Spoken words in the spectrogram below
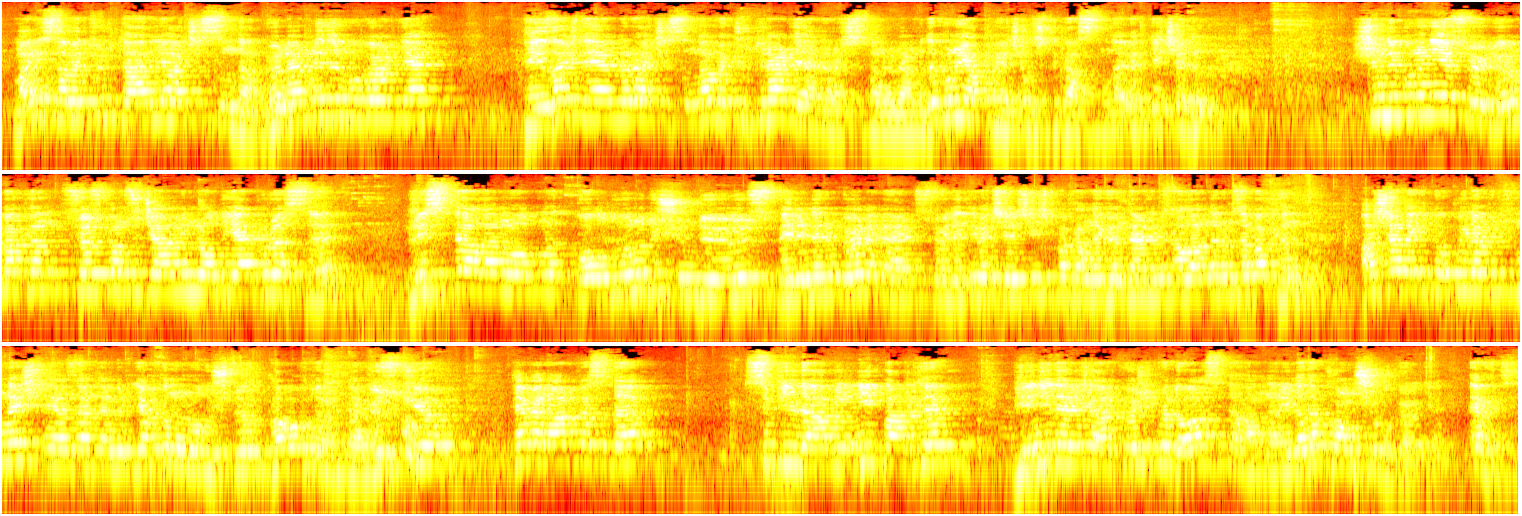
Manisa ve Türk tarihi açısından önemlidir bu bölge. Peyzaj değerleri açısından ve kültürel değerler açısından önemlidir. Bunu yapmaya çalıştık aslında. Evet geçelim. Şimdi bunu niye söylüyorum? Bakın söz konusu caminin olduğu yer burası. Riskli alan olduğunu düşündüğümüz verilerin böyle ver- söylediği ve Çevre Bakanlığı'na gönderdiğimiz alanlarımıza bakın. Aşağıdaki dokuyla bütünleşmeyen zaten bir yapının oluştuğu hava fotoğrafından gözüküyor. Hemen arkası da Spildağ Milli Parkı birinci derece arkeolojik ve doğal sit alanlarıyla da komşu bu bölge. Evet.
